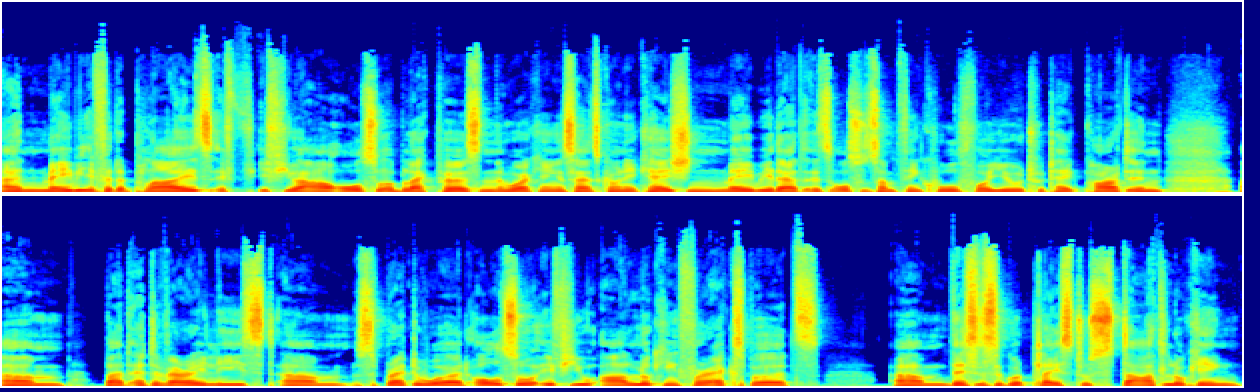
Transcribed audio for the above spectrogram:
and maybe if it applies if, if you are also a black person working in science communication maybe that is also something cool for you to take part in. Um, but at the very least um, spread the word. Also if you are looking for experts um, this is a good place to start looking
